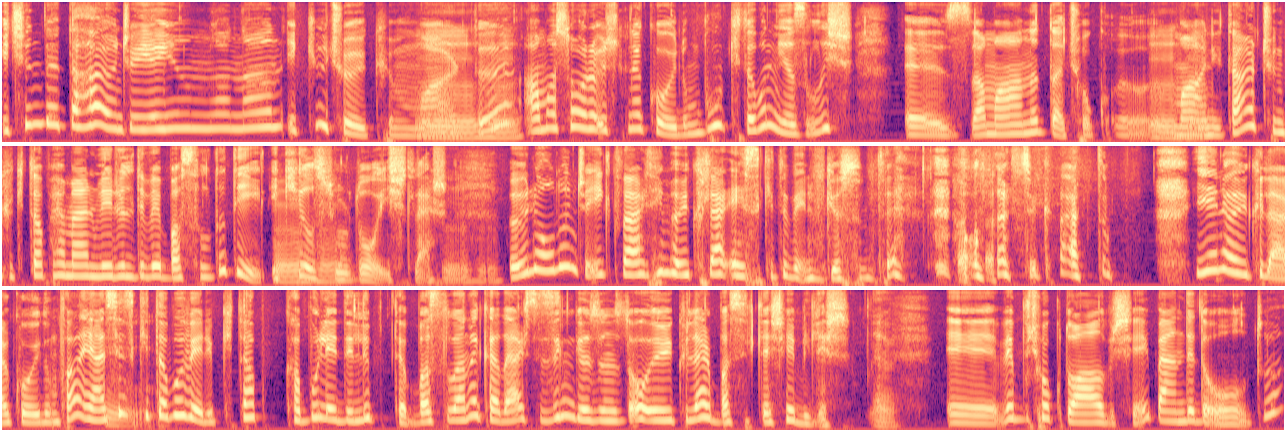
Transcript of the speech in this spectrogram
İçinde daha önce yayınlanan 2-3 öyküm vardı Hı hı. ama sonra üstüne koydum. Bu kitabın yazılış e, zamanı da çok e, manidar. Çünkü kitap hemen verildi ve basıldı değil. İki yıl sürdü o işler. Öyle olunca ilk verdiğim öyküler eskidi benim gözümde. Onları çıkarttım. Yeni öyküler koydum falan. Yani siz kitabı verip kitap kabul edilip de basılana kadar sizin gözünüzde o öyküler basitleşebilir. Evet. Ee, ve bu çok doğal bir şey. Bende de oldu.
